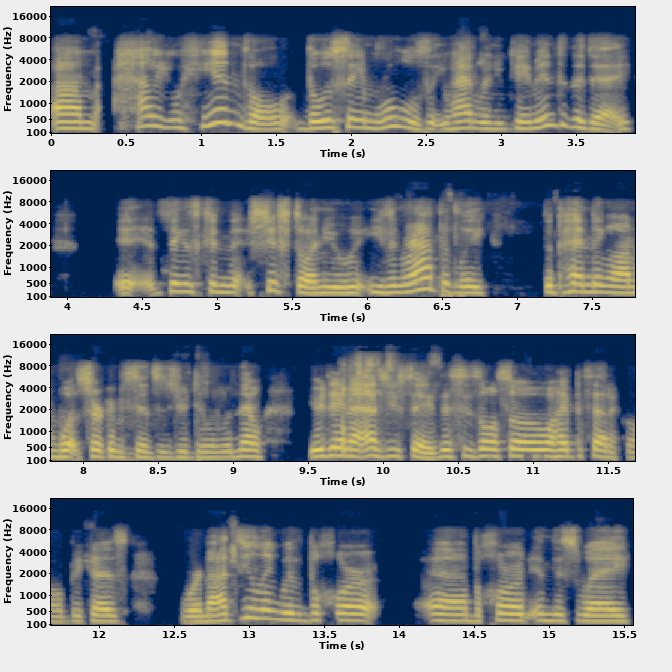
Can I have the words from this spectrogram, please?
um, how you handle those same rules that you had when you came into the day it, things can shift on you even rapidly depending on what circumstances you're dealing with. Now, Yardaena, as you say, this is also hypothetical because we're not dealing with Bechor, uh, in this way.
